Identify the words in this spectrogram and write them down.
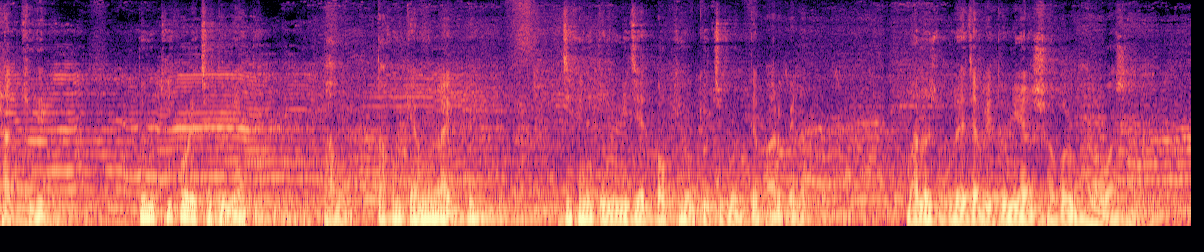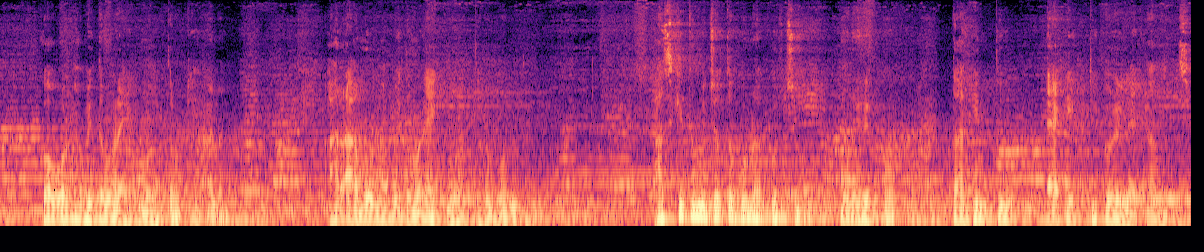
সাক্ষী দেব। তুমি কি করেছ দুনিয়াতে? ভাবো, তখন কেমন লাগবে? যেখানে তুমি নিজের পক্ষেও কিছু বলতে পারবে না। মানুষ ভুলে যাবে দুনিয়ার সকল ভালোবাসা। কবর হবে তোমার একমাত্র ঠিকানা। আর আমল হবে তোমার একমাত্র বন্ধু। আজকে তুমি যত গুণা করছ, মনে রেখো, তা কিন্তু এক একটি করে লেখা হচ্ছে।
